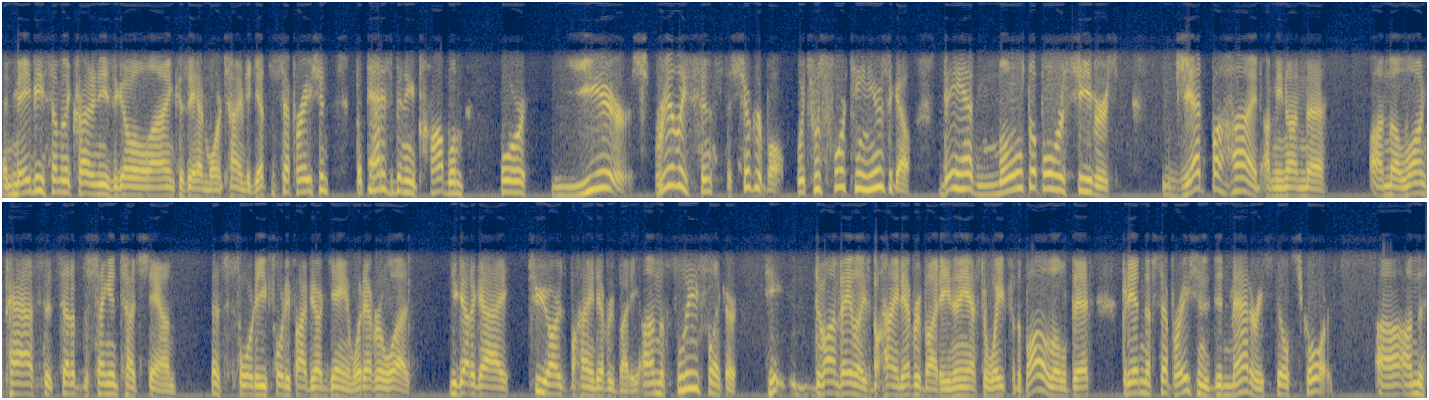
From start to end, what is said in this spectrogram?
And maybe some of the credit needs to go to the line because they had more time to get the separation. But that has been a problem for years, really since the Sugar Bowl, which was 14 years ago. They had multiple receivers get behind. I mean, on the on the long pass that set up the second touchdown, that's 40, 45 yard game, whatever it was. You got a guy two yards behind everybody. On the flea flicker, he, Devaughn Vele is behind everybody, and then he has to wait for the ball a little bit, but he had enough separation. It didn't matter. He still scored. Uh, on the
